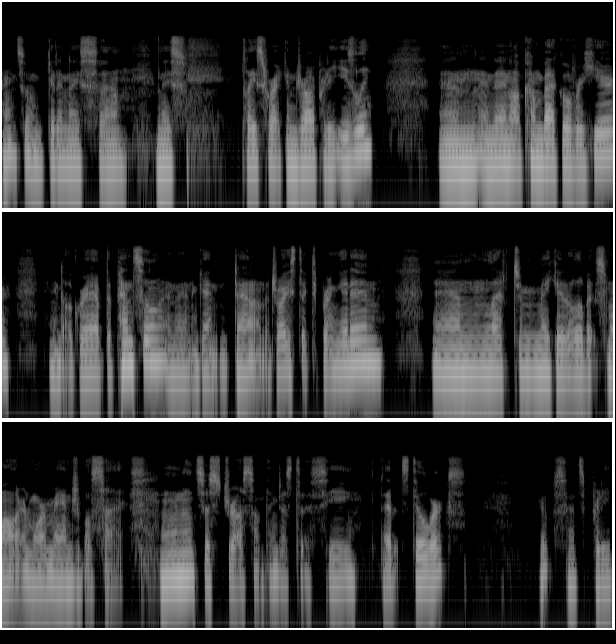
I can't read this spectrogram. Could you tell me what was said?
All right, so get a nice, uh, nice place where I can draw pretty easily. And, and then I'll come back over here and I'll grab the pencil and then again down on the joystick to bring it in and left to make it a little bit smaller and more manageable size. And let's just draw something just to see that it still works. Oops, that's a pretty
